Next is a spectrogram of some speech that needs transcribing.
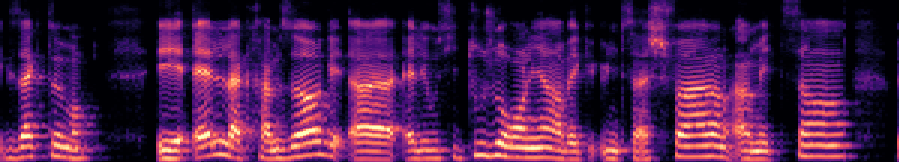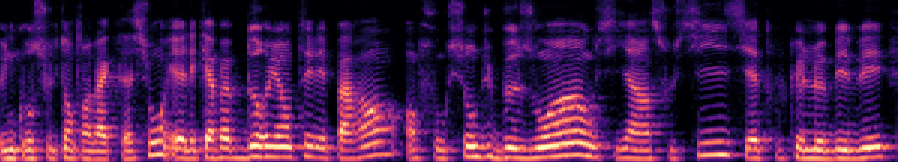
Exactement. Et elle, la Kramzorg, euh, elle est aussi toujours en lien avec une sage-femme, un médecin, une consultante en lactation, et elle est capable d'orienter les parents en fonction du besoin ou s'il y a un souci, si elle trouve que le bébé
